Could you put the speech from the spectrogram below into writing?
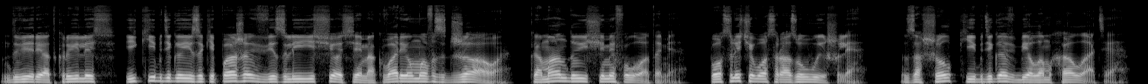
Двери открылись, и Кипдига из экипажа ввезли еще семь аквариумов с Джао, командующими флотами, после чего сразу вышли. Зашел Кипдига в белом халате.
